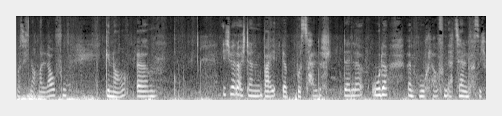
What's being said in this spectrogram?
muss ich nochmal laufen. Genau, ähm, ich werde euch dann bei der Bushaltestelle Stelle oder beim Hochlaufen erzählen, was, ich,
